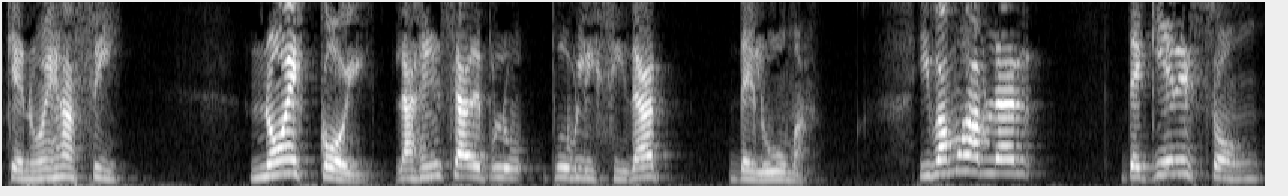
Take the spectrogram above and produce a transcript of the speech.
que no es así. No es COI, la agencia de publicidad de Luma. Y vamos a hablar de quiénes son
